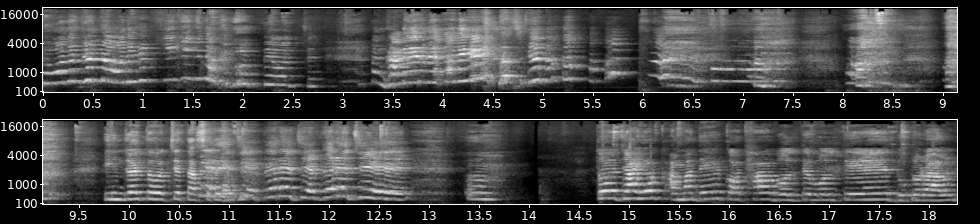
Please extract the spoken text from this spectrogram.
তোমাদের জন্য আমাদেরকে কি কি কি করতে হচ্ছে? গানের ব্যথা লেগে গেছে। এনজয় তো হচ্ছে তার সাথে তো যাই হোক আমাদের কথা বলতে বলতে দুটো রাউন্ড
